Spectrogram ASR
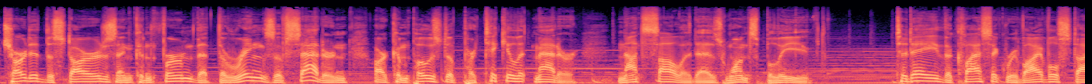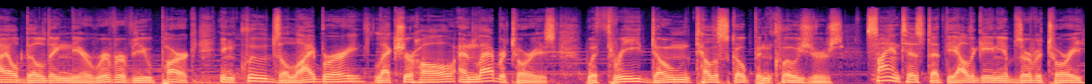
charted the stars and confirmed that the rings of Saturn are composed of particulate matter, not solid as once believed. Today, the classic revival style building near Riverview Park includes a library, lecture hall, and laboratories with three domed telescope enclosures. Scientists at the Allegheny Observatory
